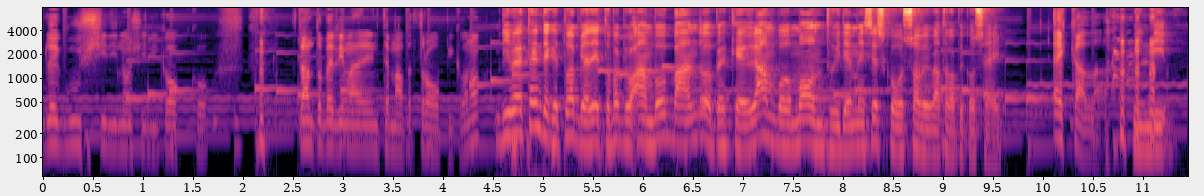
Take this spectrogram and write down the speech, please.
due gusci di noci di cocco. tanto per rimanere in tema tropico, no? Divertente che tu abbia detto proprio Humble Bundle perché l'Humble Montri del mese scorso aveva Tropico 6. Ecco là. Quindi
